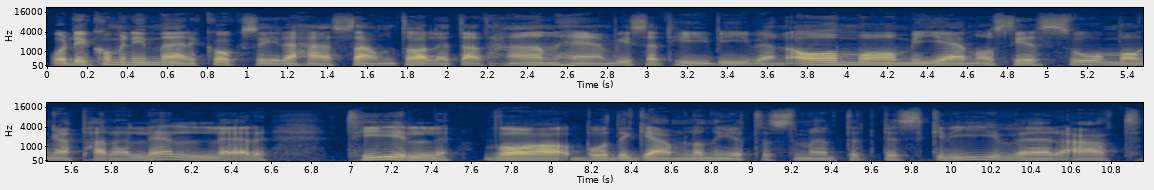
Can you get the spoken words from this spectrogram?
Och det kommer ni märka också i det här samtalet att han hänvisar till Bibeln om och om igen och ser så många paralleller till vad både gamla och nya testamentet beskriver att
